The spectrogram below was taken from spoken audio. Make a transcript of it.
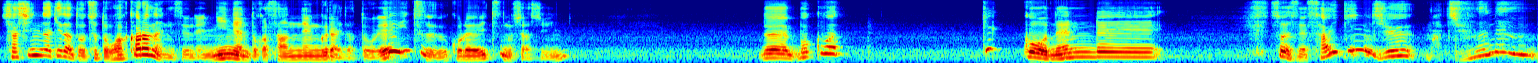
写真だけだとちょっとわからないんですよね。2年とか3年ぐらいだと。えいつ？これいつの写真？で僕は構年齢そうですね最近10、まあ、10年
